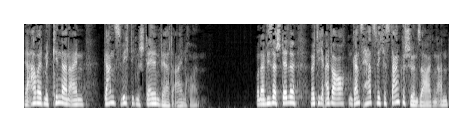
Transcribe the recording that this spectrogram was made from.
der Arbeit mit Kindern einen ganz wichtigen Stellenwert einräumen. Und an dieser Stelle möchte ich einfach auch ein ganz herzliches Dankeschön sagen an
